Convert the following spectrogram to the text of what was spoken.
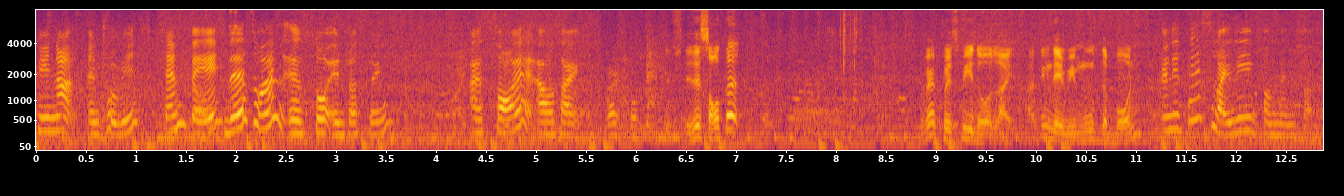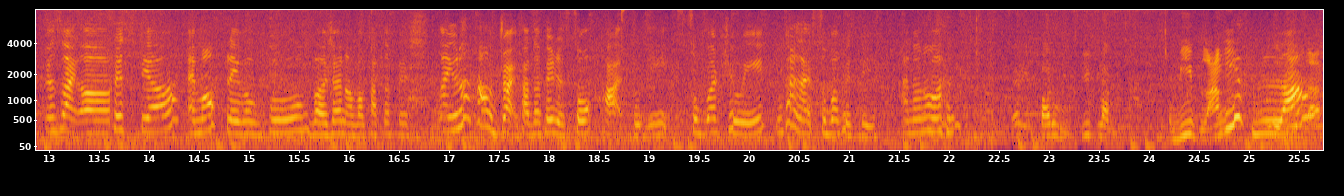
peanut anchovies, tempeh. This one is so interesting. I saw it, I was like, Is, is it salted? Very crispy though, like I think they removed the bone. and it tastes slightly fermented. It's like a crispier and more flavorful version of a cuttlefish. Like you know how dried cuttlefish is so hard to eat, super chewy. You kind of like super crispy. I don't know. Paru, beef lung. Beef lung. Beef lung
